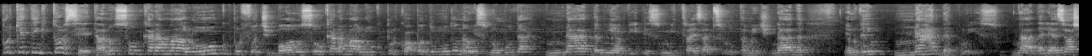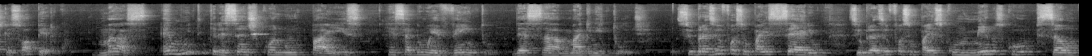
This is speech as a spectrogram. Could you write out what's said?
Porque tem que torcer, tá? Não sou um cara maluco por futebol, não sou um cara maluco por Copa do Mundo, não. Isso não muda nada a minha vida, isso não me traz absolutamente nada. Eu não ganho nada com isso, nada. Aliás, eu acho que eu só perco. Mas é muito interessante quando um país recebe um evento dessa magnitude. Se o Brasil fosse um país sério, se o Brasil fosse um país com menos corrupção,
